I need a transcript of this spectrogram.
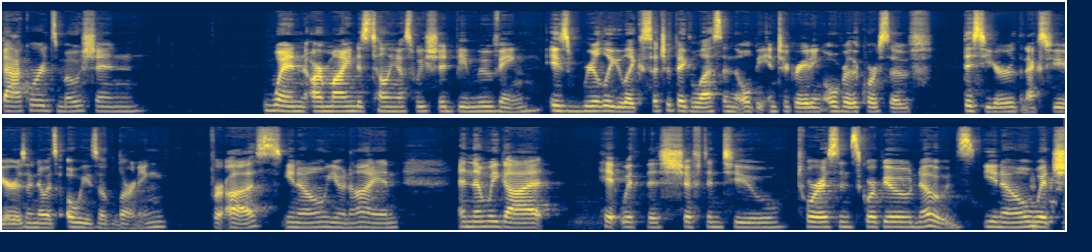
backwards motion when our mind is telling us we should be moving is really like such a big lesson that we'll be integrating over the course of this year, the next few years. I know it's always a learning for us, you know, you and I and and then we got hit with this shift into Taurus and Scorpio nodes, you know, mm-hmm. which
